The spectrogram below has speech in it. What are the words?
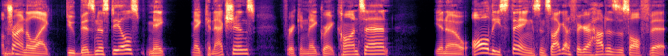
I'm trying to like do business deals, make make connections, freaking make great content, you know, all these things. And so I got to figure out how does this all fit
